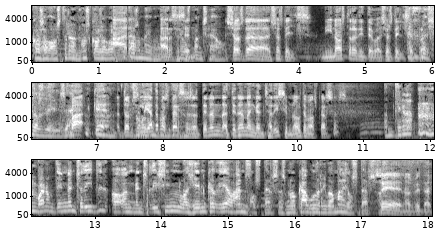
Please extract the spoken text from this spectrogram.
Cosa vostra, no? És cosa vostra, Ara, cosa meva. ara se sent. Això és de- això és d'ells. Ni nostre ni teva, això és d'ells, sempre. Això és d'ells, eh? Va, què? Ah, Doncs la liat amb els perses. Et tenen, et tenen enganxadíssim, no, el tema dels perses? Em tenen, bueno, em té enganxadit, enganxadíssim la gent que ve abans dels perses. No acabo d'arribar mai als perses. Sí, no és veritat.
